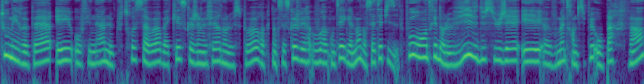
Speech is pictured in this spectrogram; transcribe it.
tous mes repères et au final ne plus trop savoir bah, qu'est-ce que j'aimais faire dans le sport. Donc c'est ce que je vais vous raconter également dans cet épisode. Pour rentrer dans le vif du sujet et euh, vous mettre un petit peu au parfum,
